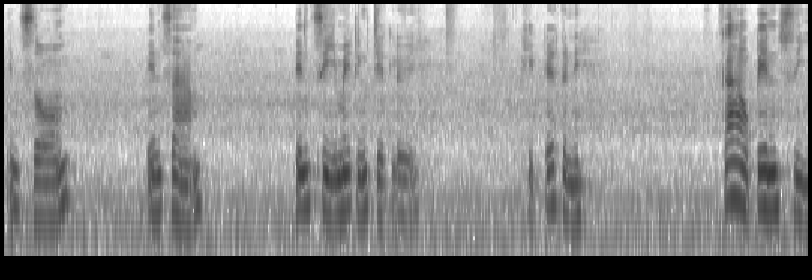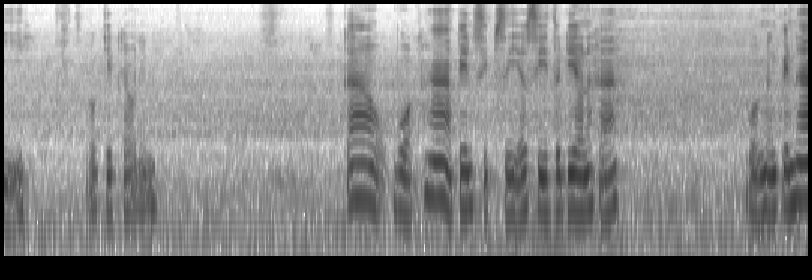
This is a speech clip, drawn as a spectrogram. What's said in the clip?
เป็นสองเป็นสามเป็นสี่ไม่ถึงเจ็ดเลย ผิดเด้ตัวนี้เก้าเป็นสี่บวกเจ็ดเก้าได้ไหมเก้าบวกห้าเป็นสิบสี่เอาสี่ตัวเดียวนะคะ บวกหนึ่งเป็นห้า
